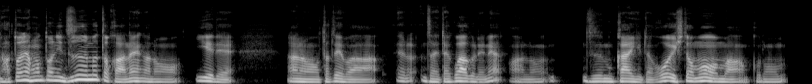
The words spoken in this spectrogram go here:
あとね、本当に Zoom とかね、あの、家で、あの、例えば、在宅ワークでね、あの、 Zoom 会議とか多い人も、まあ、この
